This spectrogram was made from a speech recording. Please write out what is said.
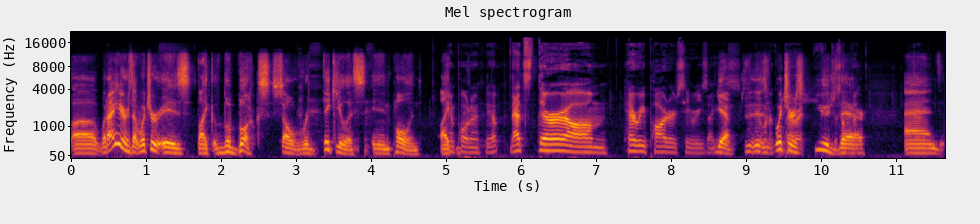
uh, what I hear is that Witcher is like the books, so ridiculous in Poland. Like, Important. Yep. That's their um Harry Potter series. I yeah, guess. if Witcher is huge there, and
